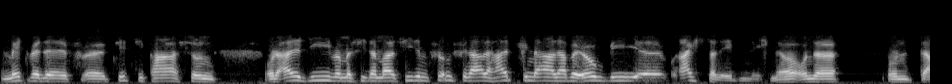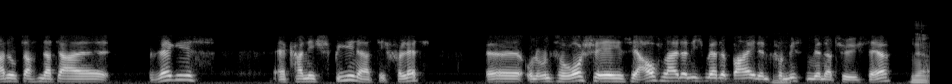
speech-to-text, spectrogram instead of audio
Medvedev, äh, Tsitsipas und und all die, wenn man sie dann mal sieht im Viertelfinale, Halbfinale, aber irgendwie äh, reicht's dann eben nicht. Ne? Und, äh, und dadurch, dass Natal weg ist, er kann nicht spielen, er hat sich verletzt. Äh, und unser Roche ist ja auch leider nicht mehr dabei, den vermissen wir natürlich sehr. Ja.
